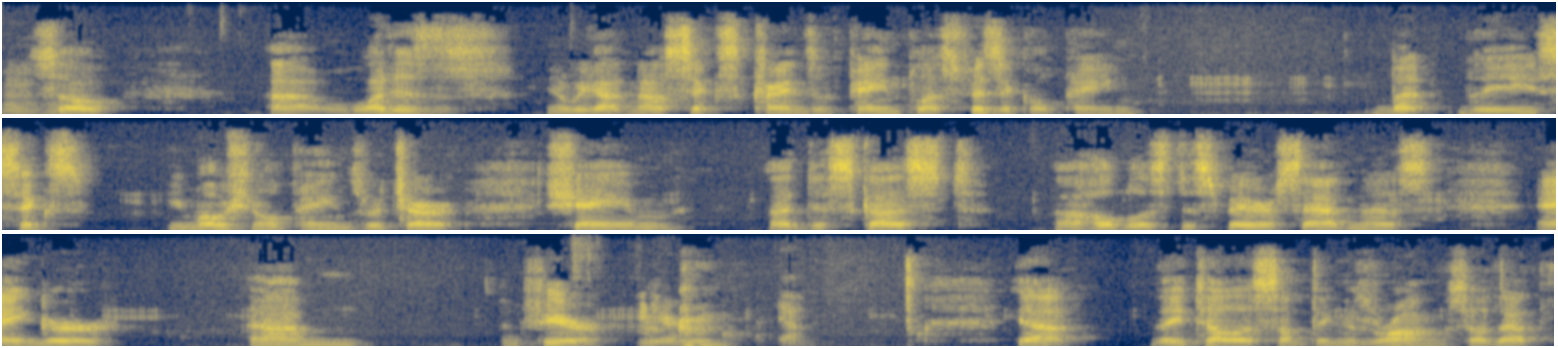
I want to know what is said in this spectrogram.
Mm-hmm. So, uh, what is, you know, we got now six kinds of pain plus physical pain, but the six emotional pains, which are shame, uh, disgust, uh, hopeless despair, sadness, anger, um, and fear. Fear. yeah. Yeah they tell us something is wrong. So that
